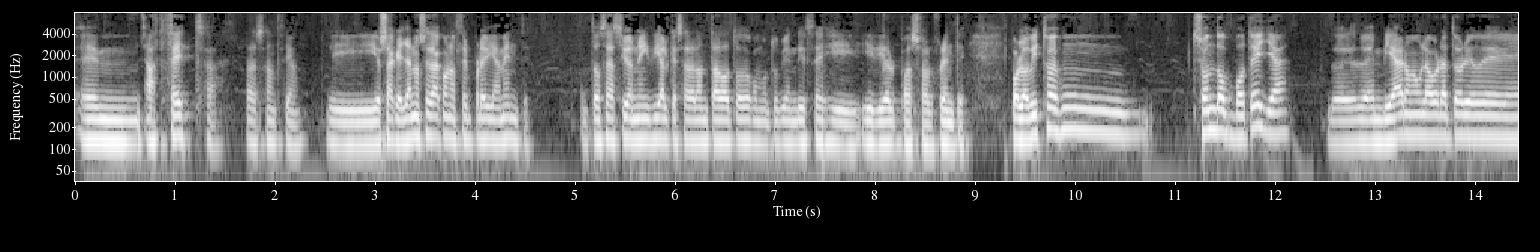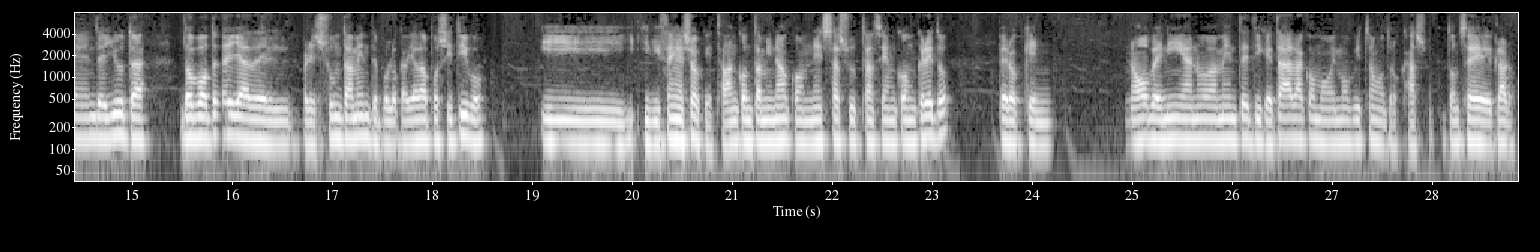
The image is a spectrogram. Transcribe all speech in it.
em, acepta la sanción. Y, o sea, que ya no se da a conocer previamente. Entonces ha sido Nate el que se ha adelantado a todo, como tú bien dices, y, dio el paso al frente. Por lo visto es un... Son dos botellas. Le enviaron a un laboratorio de, de Utah dos botellas del presuntamente por lo que había dado positivo y, y dicen eso, que estaban contaminados con esa sustancia en concreto, pero que no venía nuevamente etiquetada como hemos visto en otros casos. Entonces, claro,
